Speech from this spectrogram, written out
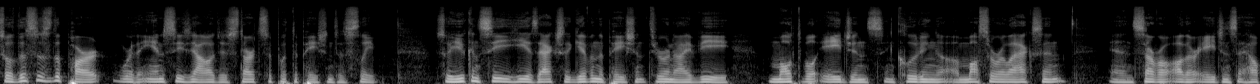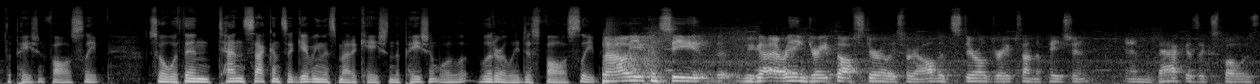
So this is the part where the anesthesiologist starts to put the patient to sleep. So you can see he has actually given the patient through an IV multiple agents, including a muscle relaxant and several other agents that help the patient fall asleep. So within 10 seconds of giving this medication, the patient will literally just fall asleep. Now you can see that we got everything draped off sterilely. So we got all the sterile drapes on the patient and the back is exposed.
